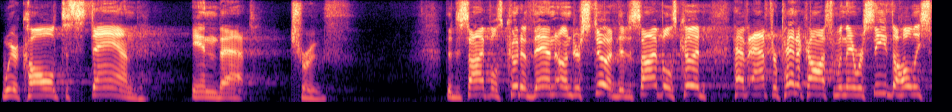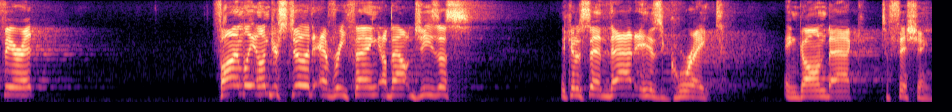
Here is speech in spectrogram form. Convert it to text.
we're called to stand in that truth. The disciples could have then understood. The disciples could have, after Pentecost, when they received the Holy Spirit, finally understood everything about Jesus. They could have said, That is great, and gone back to fishing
